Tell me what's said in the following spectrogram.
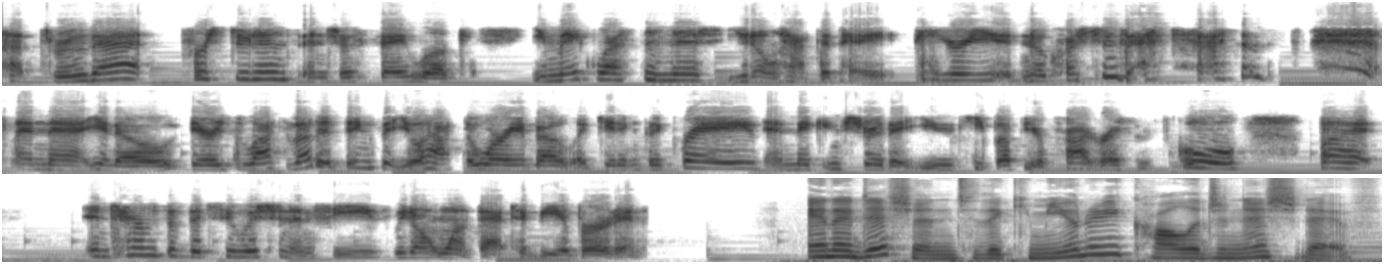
cut through that for students and just say, look, you make less than this, you don't have to pay, period, no questions asked. and that, you know, there's lots of other things that you'll have to worry about, like getting good grades and making sure that you keep up your progress in school. But in terms of the tuition and fees, we don't want that to be a burden. In addition to the Community College Initiative,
